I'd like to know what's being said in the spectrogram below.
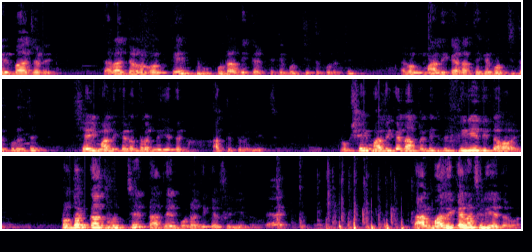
নির্বাচনে তারা জনগণকে ভোটাধিকার থেকে বঞ্চিত করেছে এবং মালিকানা থেকে বঞ্চিত করেছে। সেই মালিকানা তারা নিজেদের হাতে তুলে নিয়েছে। এবং সেই মালিকানা আপনাকে যদি ফিরিয়ে দিতে হয়, প্রথম কাজ হচ্ছে তাদের ভোটাধিকার ফিরিয়ে দেওয়া। তার মালিকানা ফিরিয়ে দেওয়া।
